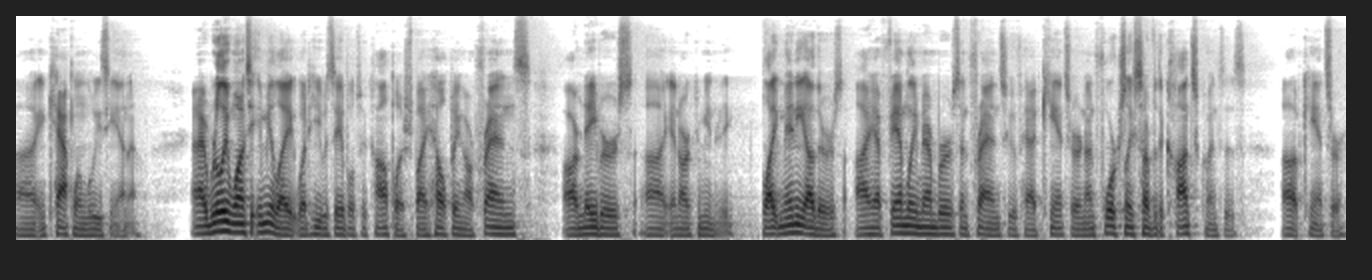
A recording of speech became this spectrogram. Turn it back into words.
uh, in Kaplan, Louisiana. And I really wanted to emulate what he was able to accomplish by helping our friends, our neighbors uh, in our community. Like many others, I have family members and friends who have had cancer and unfortunately suffered the consequences of cancer.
